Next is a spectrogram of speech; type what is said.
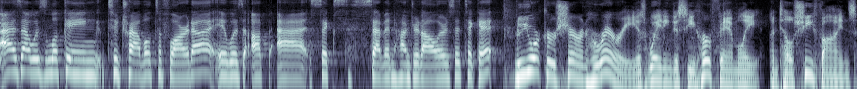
As I was looking to travel to Florida, it was up at six, seven hundred dollars a ticket. New Yorker Sharon Harari is waiting to see her family until she finds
